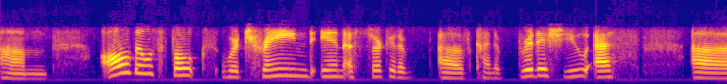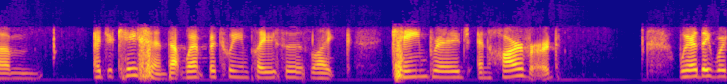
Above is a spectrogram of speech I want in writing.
um, all those folks were trained in a circuit of of kind of British U.S. Um, education that went between places like Cambridge and Harvard, where they were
